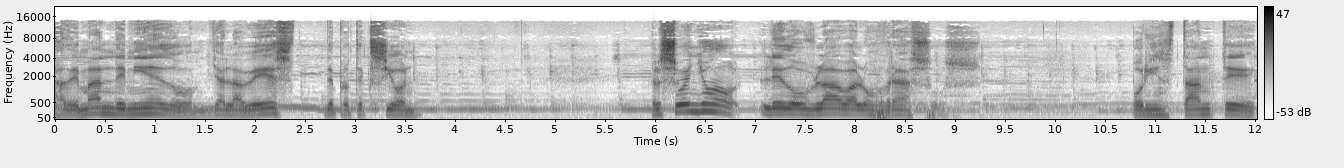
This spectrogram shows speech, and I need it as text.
ademán de miedo y a la vez de protección. El sueño le doblaba los brazos por instante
